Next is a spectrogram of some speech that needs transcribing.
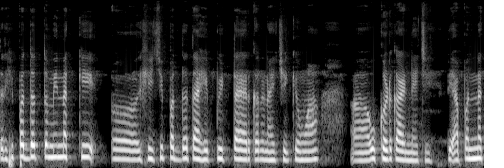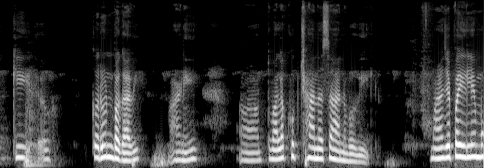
तर ही पद्धत तुम्ही नक्की ही जी पद्धत आहे पीठ तयार करण्याची किंवा उकड काढण्याची ती आपण नक्की करून बघावी आणि तुम्हाला खूप छान असा अनुभव येईल. माझे पहिले मु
